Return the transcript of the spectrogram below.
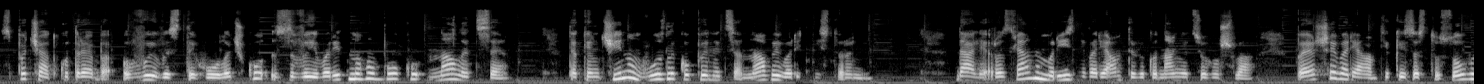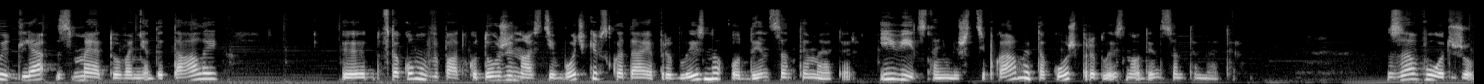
Спочатку треба вивести голочку з виворітного боку на лице. Таким чином вузлик опиниться на виворітній стороні. Далі розглянемо різні варіанти виконання цього шва. Перший варіант, який застосовують для зметування деталей. Е, в такому випадку довжина стібочків складає приблизно 1 см. І відстань між стібками також приблизно 1 см. Заводжу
